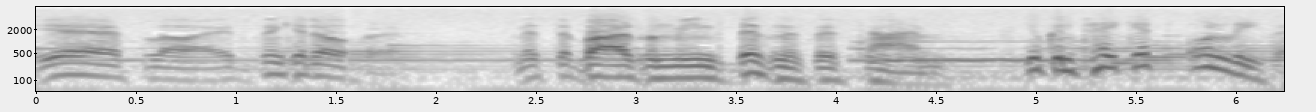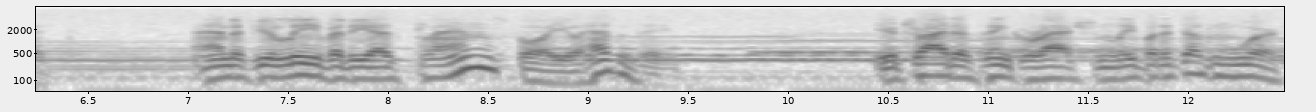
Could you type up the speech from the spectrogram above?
Yes, Lloyd. Think it over. Mr. Barsman means business this time. You can take it or leave it. And if you leave it, he has plans for you, hasn't he? You try to think rationally, but it doesn't work.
